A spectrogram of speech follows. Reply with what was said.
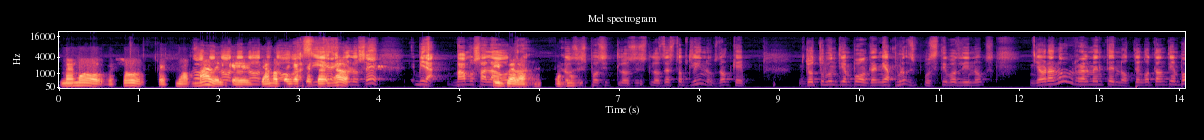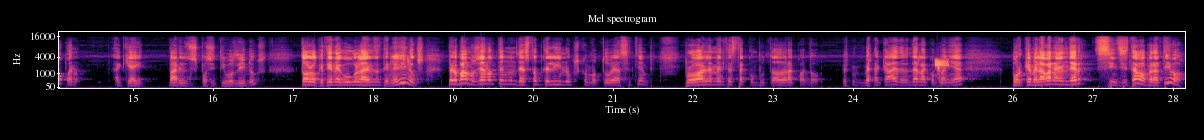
Memo, eso es normal, el que ya no, tengas que hacer nada. Yo lo sé. Mira, vamos a la otra. Los, los, los desktop Linux, ¿no? Que yo tuve un tiempo donde tenía puros dispositivos Linux y ahora no, realmente no tengo tanto tiempo. Bueno, Aquí hay varios dispositivos Linux. Todo lo que tiene Google adentro tiene Linux. Pero vamos, ya no tengo un desktop de Linux como tuve hace tiempo. Probablemente esta computadora cuando me la acabe de vender la compañía, porque me la van a vender sin sistema operativo.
